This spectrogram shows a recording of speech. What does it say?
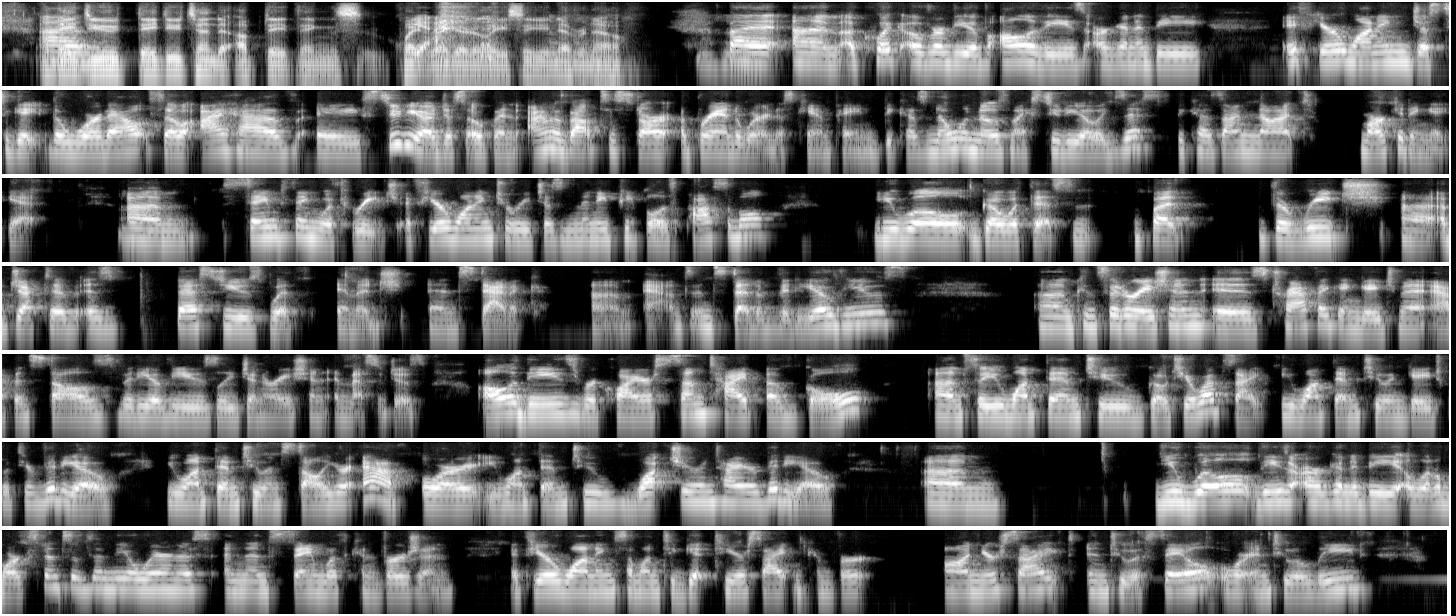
and they Um, do they do tend to update things quite Yeah. regularly so you never Mhm. know Mhm. But um, a quick overview of all of these are going to be if you're wanting just to get the word out. So I have a studio I just opened. I'm about to start a brand awareness campaign because no one knows my studio exists because I'm not marketing it yet. Mhm. Um, same thing with reach. If you're wanting to reach as many people as possible, you will go with this. But the reach uh, objective is best used with image and static um, ads instead of video views. Um, consideration is traffic engagement, app installs, video views, lead generation, and messages. All of these require some type of goal. Um, so you want them to go to your website, you want them to engage with your video, you want them to install your app, or you want them to watch your entire video. Um, you will, these are going to be a little more expensive than the awareness. And then same with conversion. If you're wanting someone to get to your site and convert on your site into a sale or into a lead,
